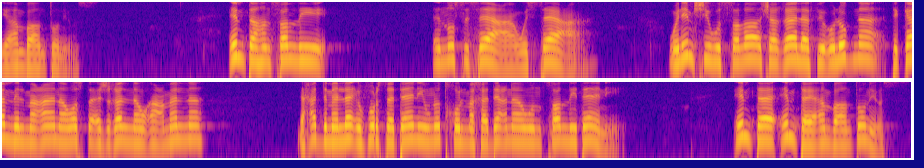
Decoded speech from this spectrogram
يا أنبا أنطونيوس. إمتى هنصلي النص ساعة والساعة ونمشي والصلاة شغالة في قلوبنا تكمل معانا وسط أشغالنا وأعمالنا لحد ما نلاقي فرصة تاني وندخل مخادعنا ونصلي تاني. إمتى إمتى يا أنبا أنطونيوس؟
